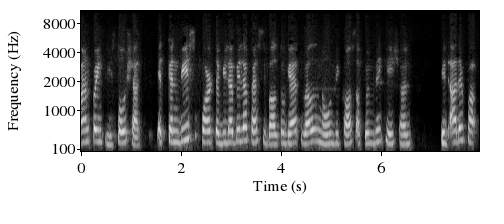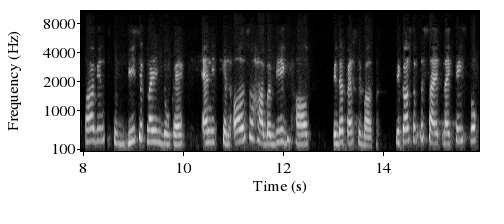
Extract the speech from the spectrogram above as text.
One point three social. It can be support the Bila Bila Festival to get well known because of communication with other pro- province to visit Marinduque, and it can also have a big help with the festival because of the site like Facebook,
